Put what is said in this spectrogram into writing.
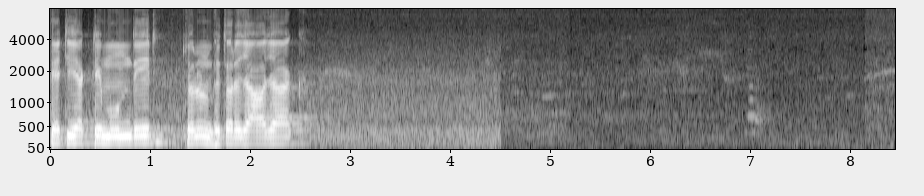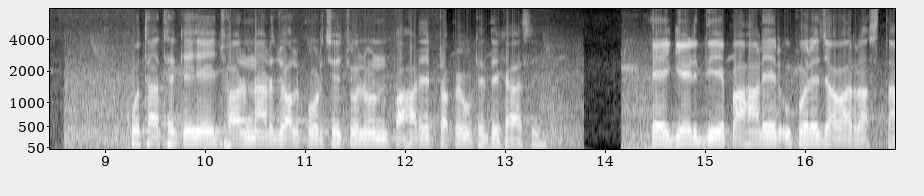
এটি একটি মন্দির। চলুন ভিতরে যাওয়া যাক। কোথা থেকে এই ঝর্ণার জল পড়ছে চলুন পাহাড়ের টপে উঠে দেখে আসি। এই গেট দিয়ে পাহাড়ের উপরে যাওয়ার রাস্তা।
